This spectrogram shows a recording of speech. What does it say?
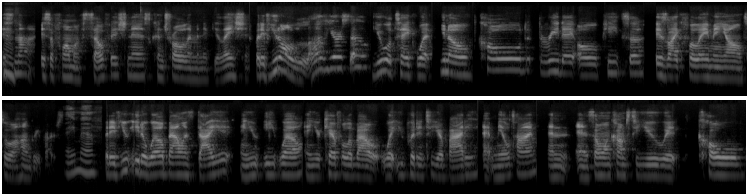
It's not. It's a form of selfishness, control, and manipulation. But if you don't love yourself, you will take what, you know, cold three day old pizza is like filet mignon to a hungry person. Amen. But if you eat a well balanced diet and you eat well and you're careful about what you put into your body at mealtime, and and someone comes to you with cold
